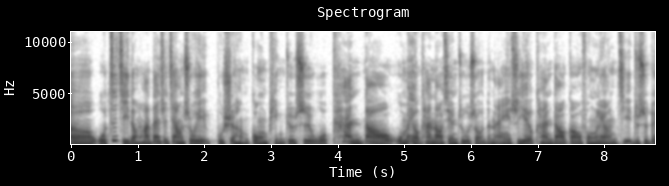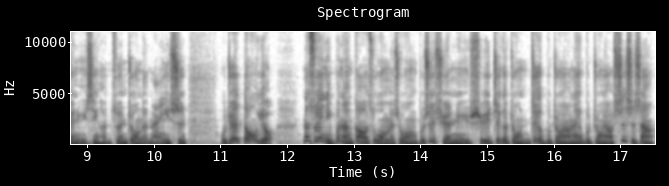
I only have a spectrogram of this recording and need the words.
呃，我自己的话，但是这样说也不是很公平。就是我看到，我们有看到咸猪手的男医师，也有看到高风亮节，就是对女性很尊重的男医师，我觉得都有。那所以你不能告诉我们说，我们不是选女婿，这个重，这个不重要，那个不重要。事实上，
